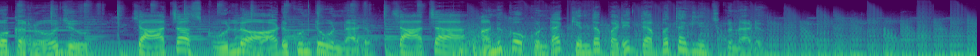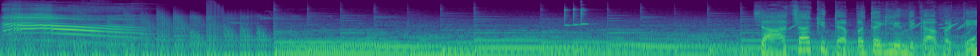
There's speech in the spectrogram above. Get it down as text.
ఒకరోజు చాచా స్కూల్లో ఆడుకుంటూ ఉన్నాడు. చాచా అనుకోకుండా కింద పడి దెబ్బ తగిలించుకున్నాడు. చాచాకి దెబ్బ తగిలింది కాబట్టి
